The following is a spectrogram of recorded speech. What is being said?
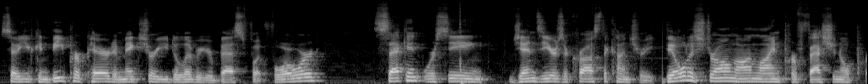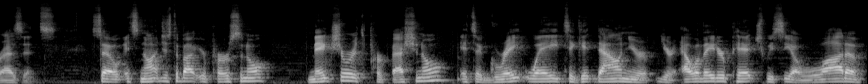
So, you can be prepared and make sure you deliver your best foot forward. Second, we're seeing Gen Zers across the country build a strong online professional presence. So, it's not just about your personal, Make sure it's professional. It's a great way to get down your, your elevator pitch. We see a lot of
